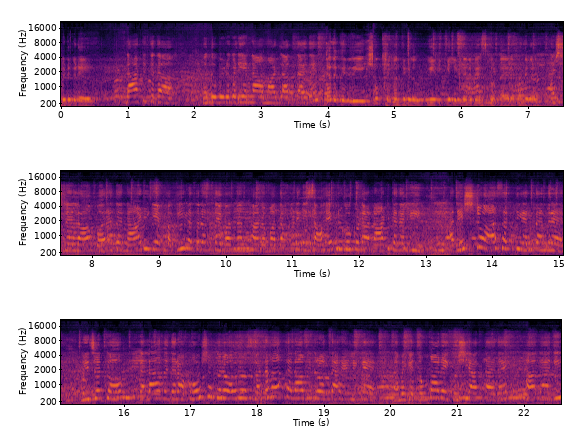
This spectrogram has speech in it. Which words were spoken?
ಬಿಡುಗಡೆ. ನಾಟಕದ ಒಂದು ಬಿಡುಗಡೆಯನ್ನ ಮಾಡಲಾಗ್ತಾ ಇದೆ. ಕನಕಗಿರಿ ಮುಖ್ಯಮಂತ್ರಿಗಳು ವೇದಿಕೆಯಲ್ಲಿ ನೆರವೇರಿಸಿಕೊಡ್ತಾ ಇದ್ದಾರೆ ಬಂಧುಗಳು. ಅಷ್ಟೆಲ್ಲ ವರದ ನಾಡಿಗೆ ಭಗೀರಥರಂತೆ ಬಂದಂತಹ ನಮ್ಮ ತಂಗಡಗಿ ಸಾಹೇಬ್ರಿಗೂ ಕೂಡ ನಾಟಕದಲ್ಲಿ ಅದೆಷ್ಟು ಆಸಕ್ತಿ ಅಂತಂದ್ರೆ ನಿಜಕ್ಕೂ ಕಲಾವಿದರ ಪೋಷಕರು ಅವರು ಸ್ವತಃ ಕಲಾವಿದರು ಅಂತ ಹೇಳಲಿಕ್ಕೆ ನಮಗೆ ತುಂಬಾನೇ ಖುಷಿ ಆಗ್ತಾ ಇದೆ. ಹಾಗಾಗಿ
